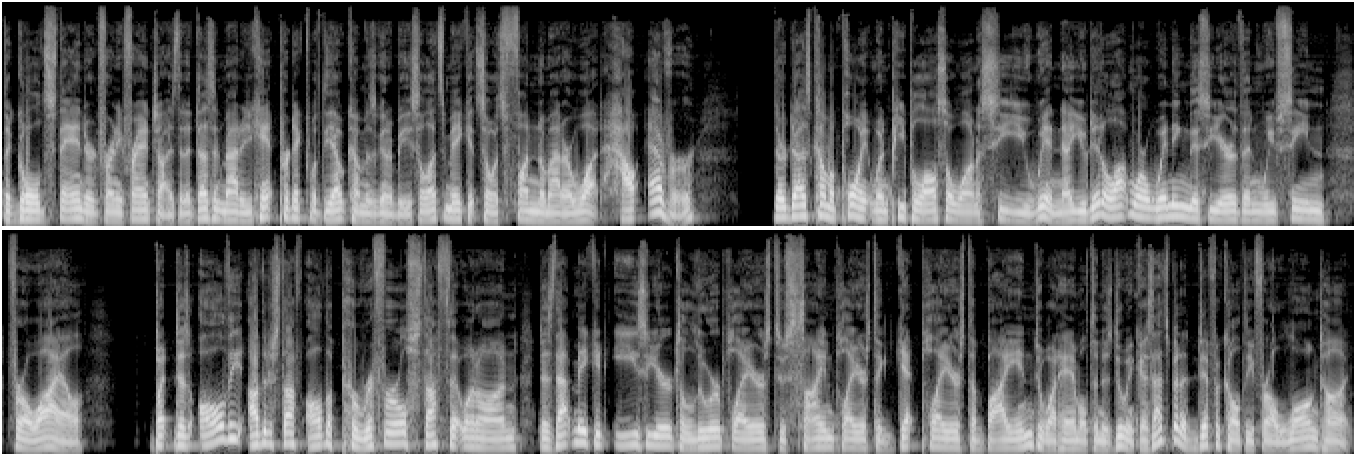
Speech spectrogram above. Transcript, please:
the gold standard for any franchise that it doesn't matter. You can't predict what the outcome is going to be. So let's make it so it's fun no matter what. However, there does come a point when people also want to see you win. Now, you did a lot more winning this year than we've seen for a while. But does all the other stuff, all the peripheral stuff that went on, does that make it easier to lure players, to sign players, to get players to buy into what Hamilton is doing? Because that's been a difficulty for a long time.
